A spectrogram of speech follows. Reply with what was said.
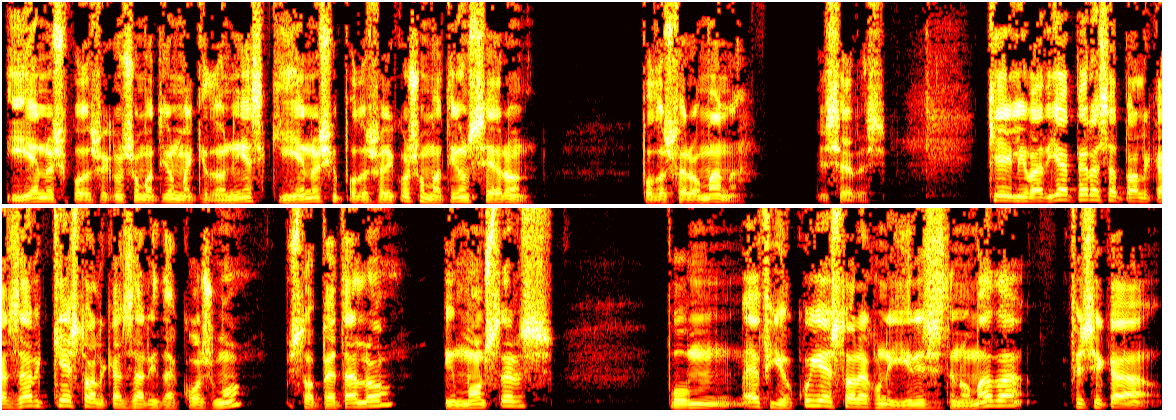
η Ένωση Ποδοσφαιρικών Σωματείων Μακεδονίας και η Ένωση Ποδοσφαιρικών Σωματείων Σερών. ποδοσφαιρομάνα η Σέρες. Και η Λιβαδιά πέρασε από το Αλκαζάρ και στο Αλκαζάρ είδα κόσμο, στο Πέταλο, οι Monsters, που έφυγε ο Κούγιας, τώρα έχουν γυρίσει στην ομάδα. Φυσικά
